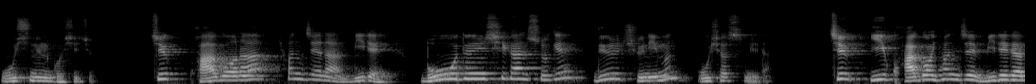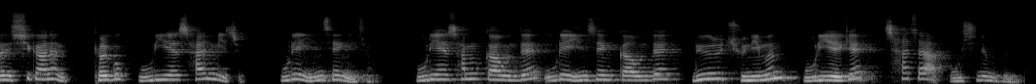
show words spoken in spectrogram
오시는 것이죠. 즉, 과거나 현재나 미래, 모든 시간 속에 늘 주님은 오셨습니다. 즉, 이 과거, 현재, 미래라는 시간은 결국 우리의 삶이죠. 우리의 인생이죠. 우리의 삶 가운데, 우리의 인생 가운데 늘 주님은 우리에게 찾아오시는 분이에요.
